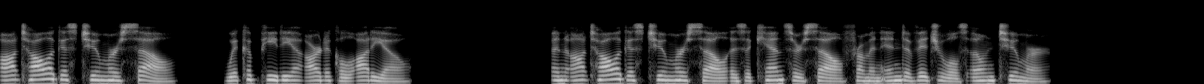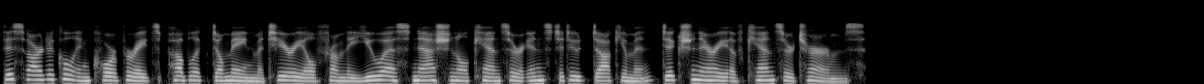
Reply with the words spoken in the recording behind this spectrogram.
Autologous tumor cell, Wikipedia article audio. An autologous tumor cell is a cancer cell from an individual's own tumor. This article incorporates public domain material from the U.S. National Cancer Institute document Dictionary of Cancer Terms.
